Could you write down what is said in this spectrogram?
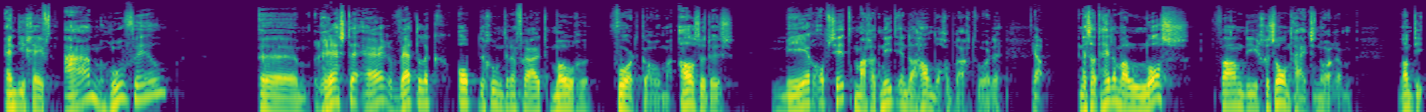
En die geeft aan hoeveel ehm, resten er wettelijk op de groente en fruit mogen voortkomen. Als er dus meer op zit, mag het niet in de handel gebracht worden. Ja. En dat staat helemaal los van die gezondheidsnorm. Want die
